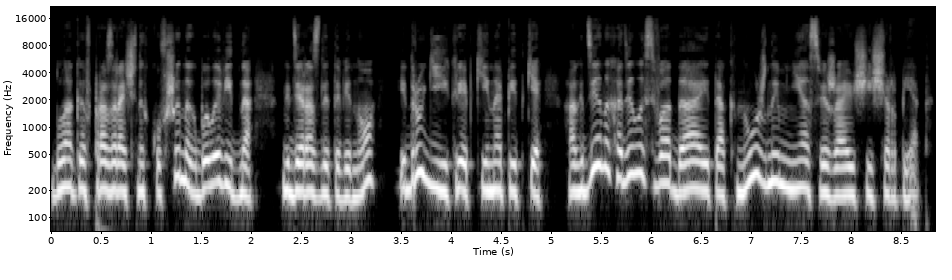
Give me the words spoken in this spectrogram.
Благо в прозрачных кувшинах было видно, где разлито вино и другие крепкие напитки, а где находилась вода и так нужный мне освежающий щербет.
